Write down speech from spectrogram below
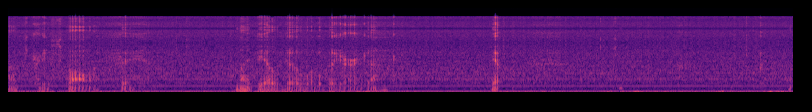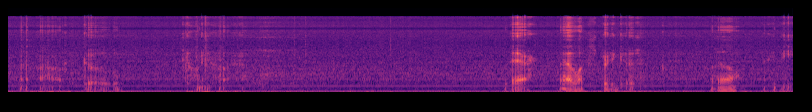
that's pretty small. Let's see. Might be able to go a little bigger again. Yep. go 25. There. That looks pretty good. Well, maybe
